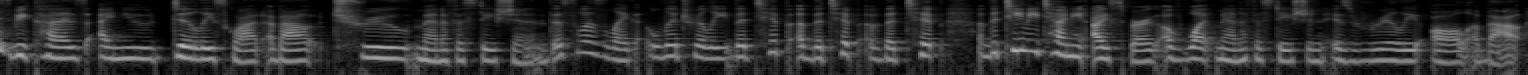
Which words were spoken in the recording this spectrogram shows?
is because I knew diddly squat about true manifestation. This was like literally the tip of the tip of the tip of the teeny tiny iceberg of what manifestation is really all about.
